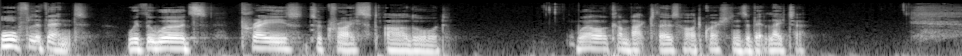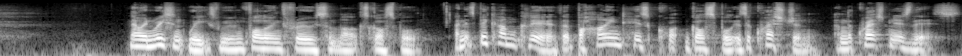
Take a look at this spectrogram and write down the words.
awful event with the words, Praise to Christ our Lord? Well, I'll come back to those hard questions a bit later. Now, in recent weeks, we've been following through St. Mark's Gospel, and it's become clear that behind his Gospel is a question, and the question is this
